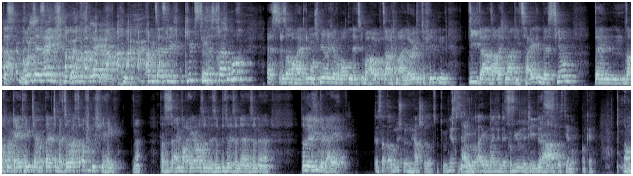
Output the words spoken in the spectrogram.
das grundsätzlich grundsätzlich gibt es dieses Treffen noch. Es ist aber halt immer schwieriger geworden, jetzt überhaupt, sag ich mal, Leute zu finden, die da, sag ich mal, die Zeit investieren. Denn, sag ich mal, Geld hängt ja, bleibt ja bei sowas oft nicht viel hängen. Ne? Das ist einfach eher so, eine, so ein bisschen so eine, so eine, so eine Liebelei. Das hat aber nicht mit dem Hersteller zu tun jetzt, Nein. sondern allgemein in der Community das, Ja. das Thema. Okay. Ja.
